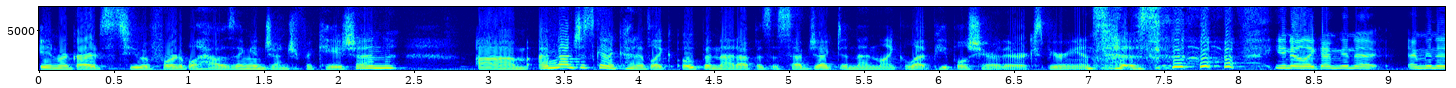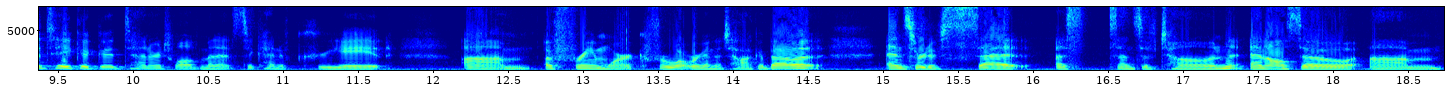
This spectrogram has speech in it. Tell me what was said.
in regards to affordable housing and gentrification, um, I'm not just going to kind of like open that up as a subject and then like let people share their experiences. you know, like I'm gonna I'm gonna take a good 10 or 12 minutes to kind of create um, a framework for what we're going to talk about and sort of set a sense of tone and also um,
